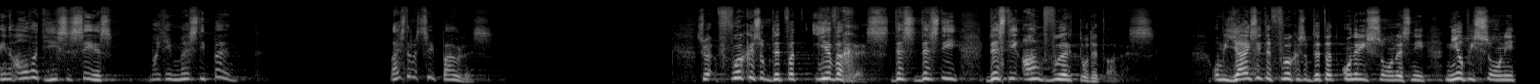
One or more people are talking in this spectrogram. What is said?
En al wat Jesus sê is, maar jy mis die punt. Luister wat sê Paulus. So fokus op dit wat ewig is. Dis dis die dis die antwoord tot dit alles. Om juis net te fokus op dit wat onder die son is nie, nie op die son nie,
